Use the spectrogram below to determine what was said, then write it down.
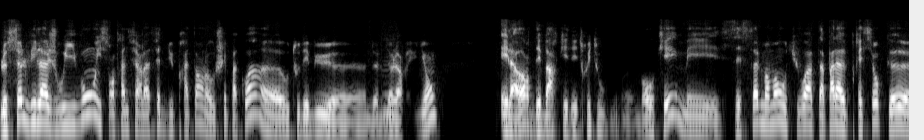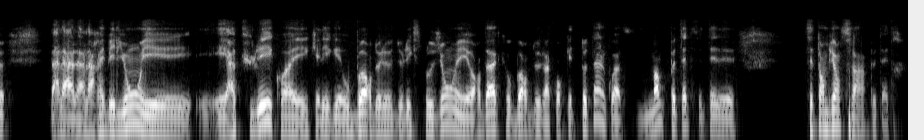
le seul village où ils vont, ils sont en train de faire la fête du printemps, là, ou je sais pas quoi, euh, au tout début euh, de, de Mm. leur réunion. Et la horde débarque et détruit tout. Bon, ok, mais c'est le seul moment où tu vois, t'as pas l'impression que bah, la, la, la rébellion est, est acculée, quoi, et qu'elle est au bord de, de l'explosion et Hordak au bord de la conquête totale, quoi. Il manque peut-être cette, cette ambiance-là, peut-être.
